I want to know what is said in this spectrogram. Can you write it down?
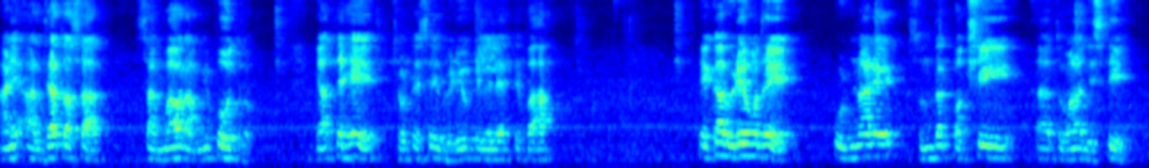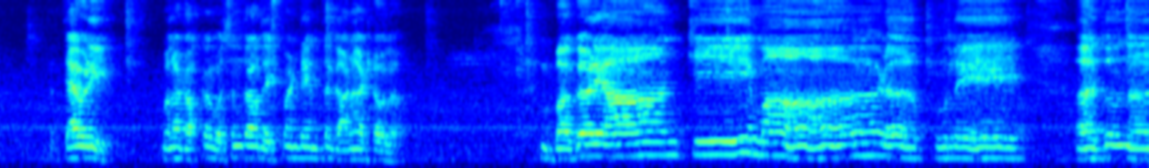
आणि अर्ध्या तासात संगमावर आम्ही पोहोचलो. यात हे छोटेसे व्हिडिओ केलेले आहेत ते पहा. एका व्हिडिओमध्ये उडणारे सुंदर पक्षी तुम्हाला दिसतील. त्यावेळी मला डॉक्टर वसंतराव देशपांडे यांचं गाणं आठवलं. बगळ्यांची माळ फुले अजून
